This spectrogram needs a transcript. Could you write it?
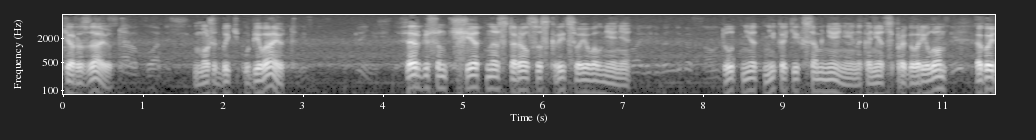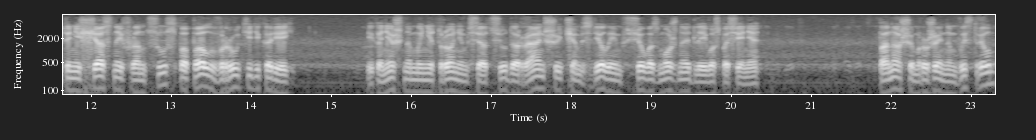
терзают. Может быть, убивают?» Фергюсон тщетно старался скрыть свое волнение. «Тут нет никаких сомнений», — наконец проговорил он. «Какой-то несчастный француз попал в руки дикарей. И, конечно, мы не тронемся отсюда раньше, чем сделаем все возможное для его спасения. По нашим ружейным выстрелам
